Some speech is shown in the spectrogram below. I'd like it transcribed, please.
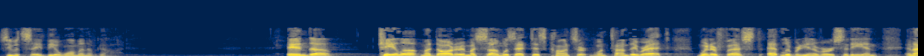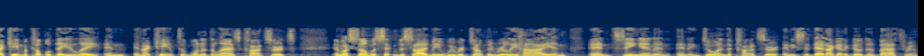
She would say, be a woman of God. And uh, Kayla, my daughter, and my son was at this concert one time. They were at Winterfest at Liberty University, and and I came a couple days late, and and I came to one of the last concerts, and my son was sitting beside me, and we were jumping really high and, and singing and, and enjoying the concert. And he said, Dad, I got to go to the bathroom.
